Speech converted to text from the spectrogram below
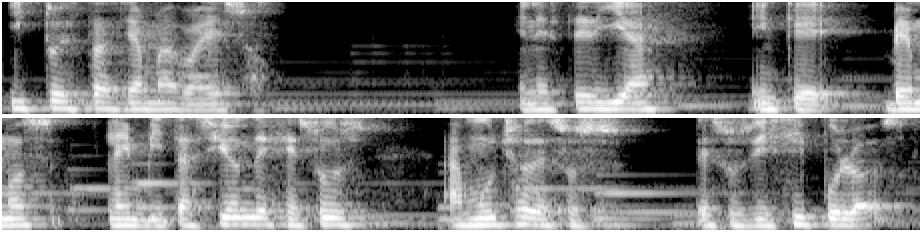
Y tú estás llamado a eso. En este día en que vemos la invitación de Jesús a muchos de sus, de sus discípulos,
